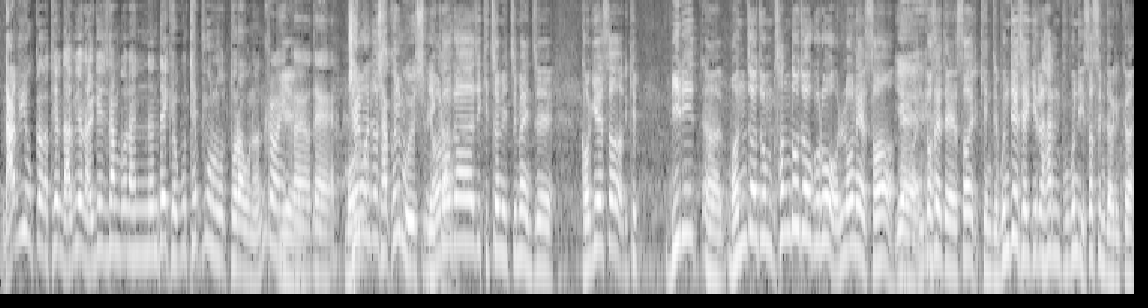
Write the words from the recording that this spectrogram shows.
나비 효과 같아요. 나비가 날개짓 한 번 했는데 결국 태풍으로 돌아오는. 그러니까요. 예. 네. 뭐 제일 먼저 사건이 뭐였습니까? 여러 가지 기점이 있지만 이제 거기에서 이렇게 미리 어, 먼저 좀 선도적으로 언론에서 예. 어, 이것에 대해서 이렇게 이제 문제 제기를 한 부분도 있었습니다. 그러니까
